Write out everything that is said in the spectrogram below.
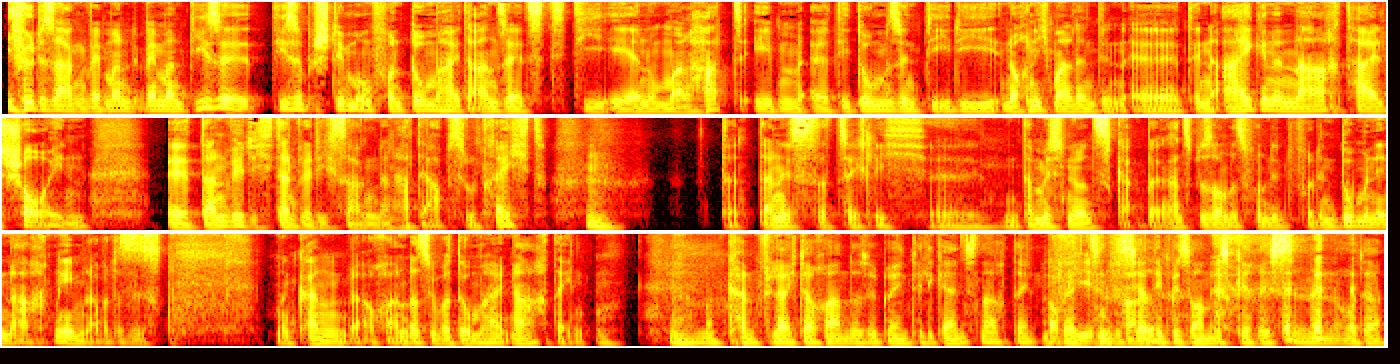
Ich würde sagen, wenn man, wenn man diese, diese Bestimmung von Dummheit ansetzt, die er nun mal hat, eben äh, die Dummen sind die, die noch nicht mal den, äh, den eigenen Nachteil scheuen, äh, dann würde ich, dann würde ich sagen, dann hat er absolut recht. Hm. Da, dann ist tatsächlich, äh, da müssen wir uns ganz besonders von den, von den Dummen in Acht nehmen. Aber das ist, man kann auch anders über Dummheit nachdenken. Ja, man kann vielleicht auch anders über Intelligenz nachdenken. Auf vielleicht sind es ja die besonders Gerissenen oder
